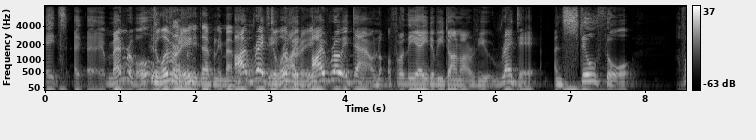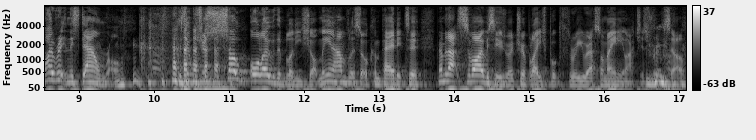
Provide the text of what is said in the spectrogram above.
"It's uh, uh, memorable." Delivery. Definitely, definitely memorable. I read it. Delivery. Right? I wrote it down for the AEW Dynamite review. Read it and still thought, have I written this down wrong? Because it was just so all over the bloody shop. Me and Hamlet sort of compared it to remember that Survivor Series where Triple H booked three WrestleMania matches for himself.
